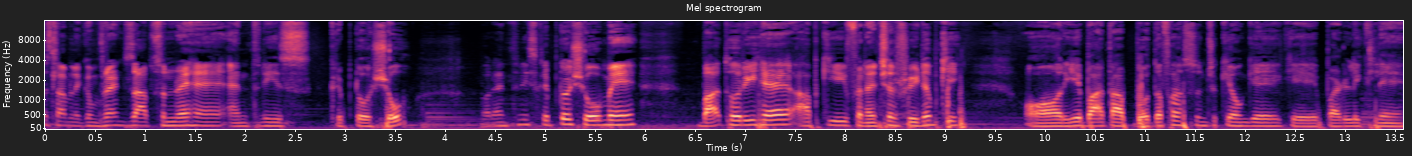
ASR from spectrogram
السلام علیکم فرینڈز، آپ سن رہے ہیں اینتھنیز کرپٹو شو اور اینتھنیز کرپٹو شو میں بات ہو رہی ہے آپ کی فائنینشیل فریڈم کی۔ اور یہ بات آپ بہت دفعہ سن چکے ہوں گے کہ پڑھ لکھ لیں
